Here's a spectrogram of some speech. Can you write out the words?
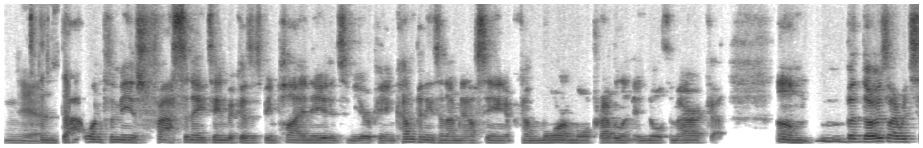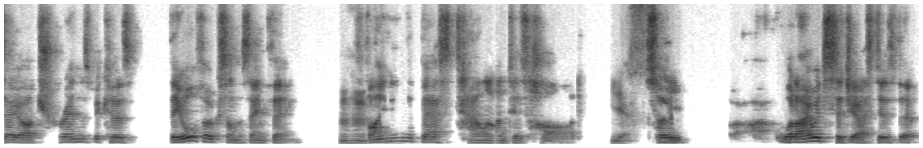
Yeah. And that one for me is fascinating because it's been pioneered in some European companies, and I'm now seeing it become more and more prevalent in North America. Um, but those I would say are trends because they all focus on the same thing. Mm-hmm. Finding the best talent is hard. Yes. So, uh, what I would suggest is that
